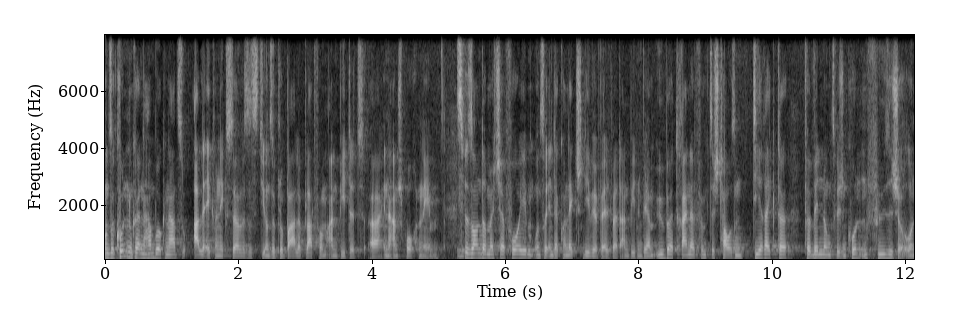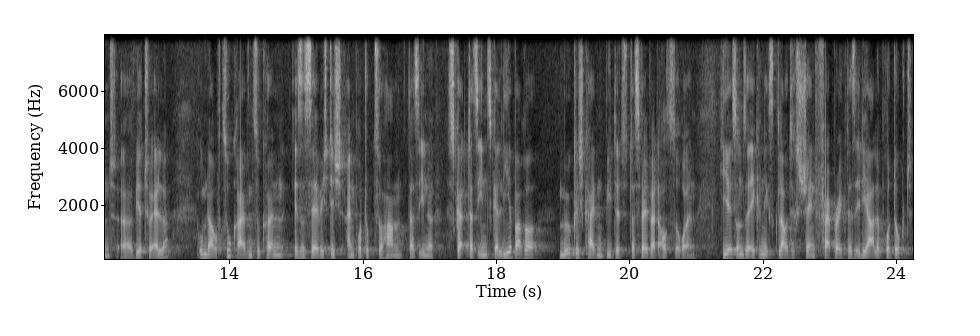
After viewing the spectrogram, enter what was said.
Unsere Kunden können Hamburg nahezu alle Equinix Services, die unsere globale Plattform anbietet, äh, in Anspruch nehmen. Insbesondere möchte ich hervorheben unsere Interconnection, die wir weltweit anbieten. Wir haben über 350.000 direkte Verbindungen zwischen Kunden, physische und äh, virtuelle. Um darauf zugreifen zu können, ist es sehr wichtig, ein Produkt zu haben, das Ihnen, das Ihnen skalierbare Möglichkeiten bietet, das weltweit auszurollen. Hier ist unser Equinix Cloud Exchange Fabric das ideale Produkt,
